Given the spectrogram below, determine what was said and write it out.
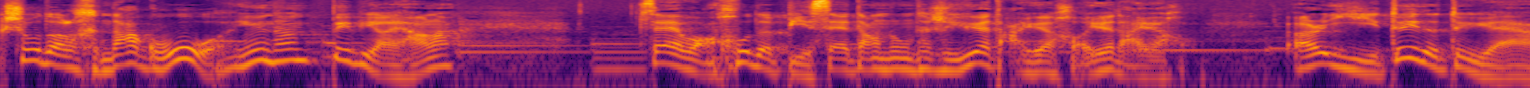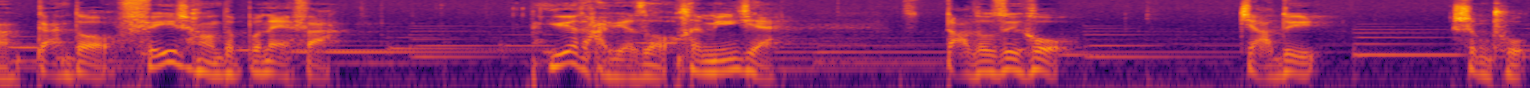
受到了很大鼓舞，因为他们被表扬了，在往后的比赛当中，他是越打越好，越打越好。而乙队的队员啊，感到非常的不耐烦，越打越糟。很明显，打到最后，甲队胜出。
